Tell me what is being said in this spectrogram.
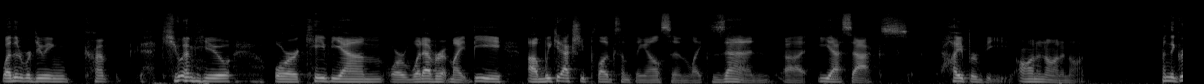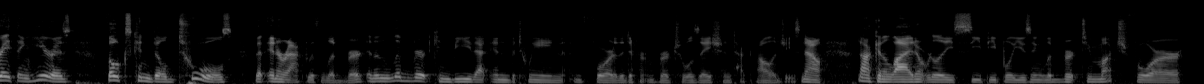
whether we're doing QEMU or KVM or whatever it might be, um, we could actually plug something else in like Xen, uh, ESX, Hyper-V, on and on and on. And the great thing here is folks can build tools that interact with libvirt, and then libvirt can be that in between for the different virtualization technologies. Now, not going to lie, I don't really see people using libvirt too much for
